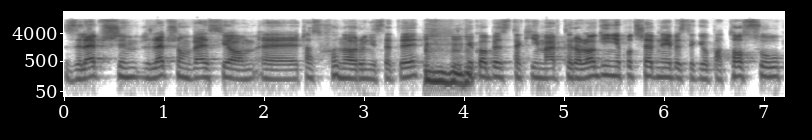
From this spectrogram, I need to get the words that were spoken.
z, lepszym, z lepszą wersją e, czasu honoru, niestety, tylko bez takiej martyrologii niepotrzebnej, bez takiego patosu,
